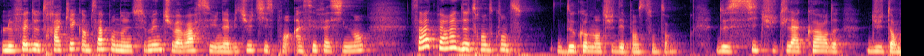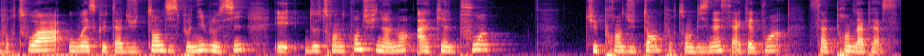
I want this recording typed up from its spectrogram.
le fait de traquer comme ça pendant une semaine, tu vas voir, c'est une habitude qui se prend assez facilement. Ça va te permettre de te rendre compte de comment tu dépenses ton temps, de si tu te l'accordes du temps pour toi, ou est-ce que tu as du temps disponible aussi, et de te rendre compte finalement à quel point tu prends du temps pour ton business et à quel point ça te prend de la place.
